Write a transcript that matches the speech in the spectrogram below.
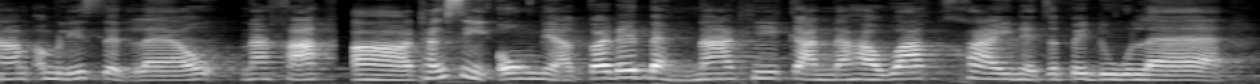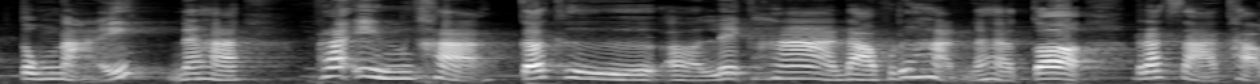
น้ำอมฤตเสร็จแล้วนะคะอ่าทั้ง 4 องค์เนี่ยก็ได้แบ่งหน้าที่กันนะคะ ว่าใครเนี่ยจะไปดูแลตรงไหนนะคะ พระอินทร์ค่ะก็คือเอเลข 5 ดาวพฤหัสนะคะก็รักษาเขา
